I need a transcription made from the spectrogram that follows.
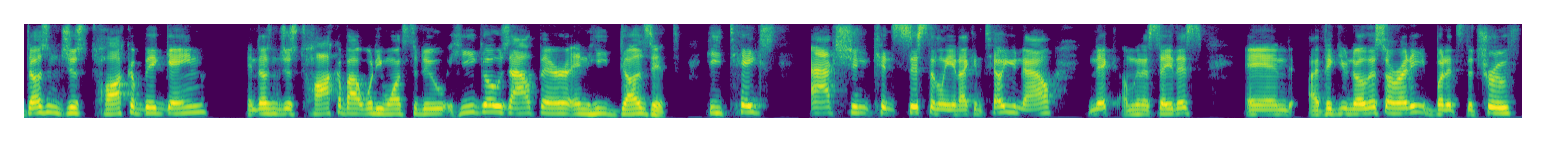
doesn't just talk a big game and doesn't just talk about what he wants to do. He goes out there and he does it. He takes action consistently. And I can tell you now, Nick, I'm going to say this, and I think you know this already, but it's the truth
